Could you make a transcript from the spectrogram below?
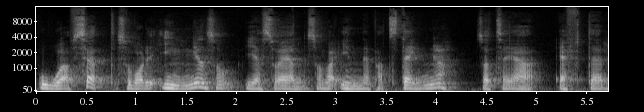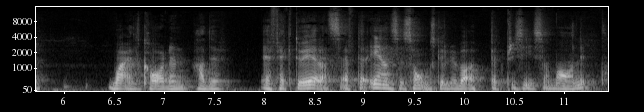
oavsett så var det ingen som, i SHL som var inne på att stänga så att säga efter wildcarden hade effektuerats. Efter en säsong skulle det vara öppet precis som vanligt.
